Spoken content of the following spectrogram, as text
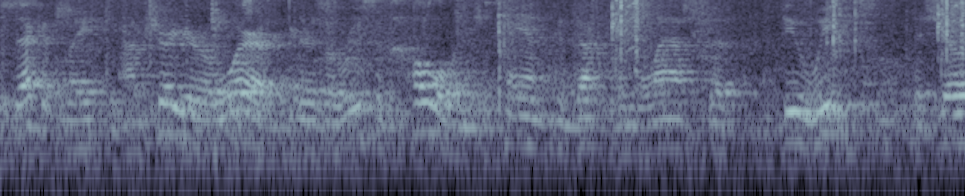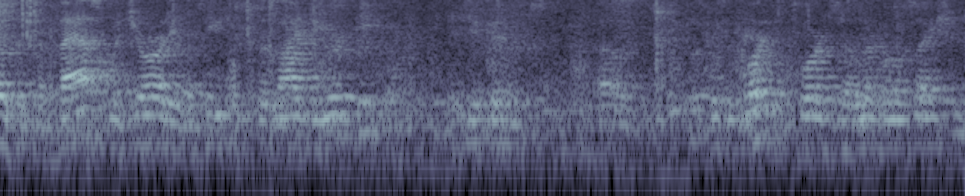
Secondly, I'm sure you're aware that there's a recent poll in Japan conducted in the last uh, few weeks that shows that the vast majority of the people provide to your people. If you could, uh, work towards uh, liberalization.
